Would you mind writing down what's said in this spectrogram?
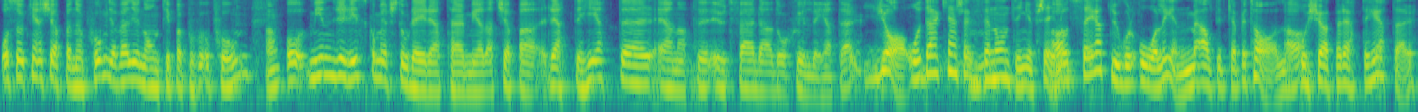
och så kan jag köpa en option. Jag väljer någon typ av option. Ja. Och mindre risk om jag förstod dig rätt här med att köpa rättigheter än att utfärda då skyldigheter. Ja, och där kanske jag ska säga någonting i och för sig. Ja. Låt säga att du går all in med allt ditt kapital. Mm. och köper rättigheter.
